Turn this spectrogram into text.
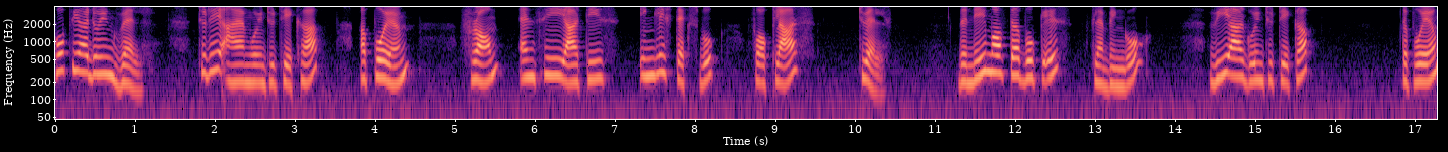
hope you are doing well. Today I am going to take up a poem from NCERT's English textbook for class 12. The name of the book is Flamingo. We are going to take up the poem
